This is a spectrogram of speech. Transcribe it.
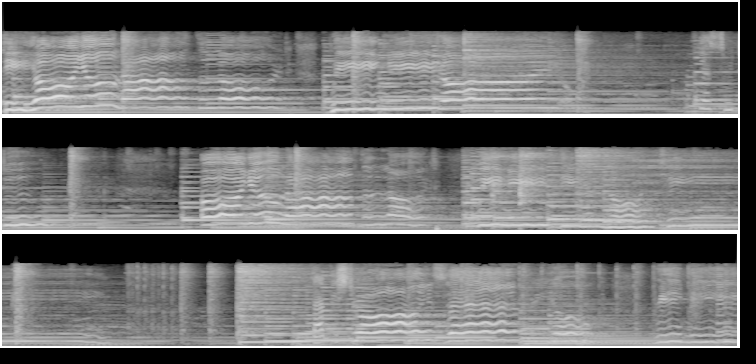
the oil of the Lord. We need oil. Yes, we do. Oil of the Lord. We need the anointing that destroys every yoke. We need.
